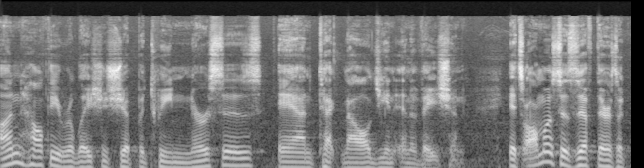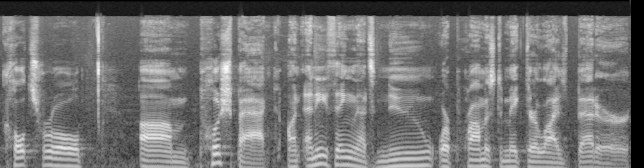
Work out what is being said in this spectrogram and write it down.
unhealthy relationship between nurses and technology and innovation. It's almost as if there's a cultural um, pushback on anything that's new or promised to make their lives better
